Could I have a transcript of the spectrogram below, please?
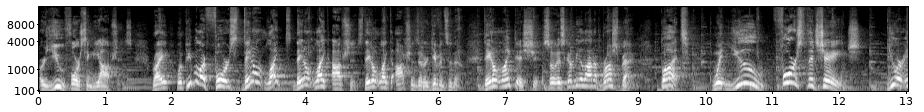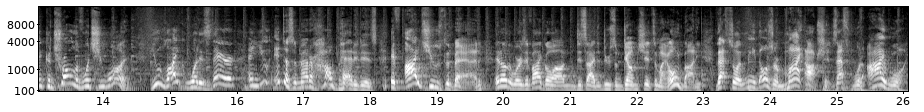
or you forcing the options, right? When people are forced, they don't like they don't like options. They don't like the options that are given to them. They don't like this shit. So it's going to be a lot of brushback. But when you force the change, you are in control of what you want. You like what is there, and you it doesn't matter how bad it is. If I choose the bad, in other words, if I go out and decide to do some dumb shit to my own body, that's on me. Those are my options. That's what I want.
